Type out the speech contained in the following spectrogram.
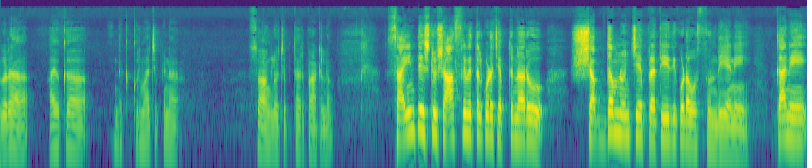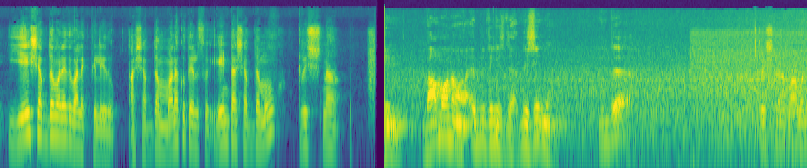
కూడా ఆ యొక్క ఇందాక కుర్మా చెప్పిన సాంగ్లో చెప్తారు పాటలో సైంటిస్టులు శాస్త్రవేత్తలు కూడా చెప్తున్నారు శబ్దం నుంచే ప్రతీది కూడా వస్తుంది అని కానీ ఏ శబ్దం అనేది వాళ్ళకి తెలియదు ఆ శబ్దం మనకు తెలుసు ఏంటా శబ్దము Krishna Vamana everything is there nothing there Krishna Vamana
